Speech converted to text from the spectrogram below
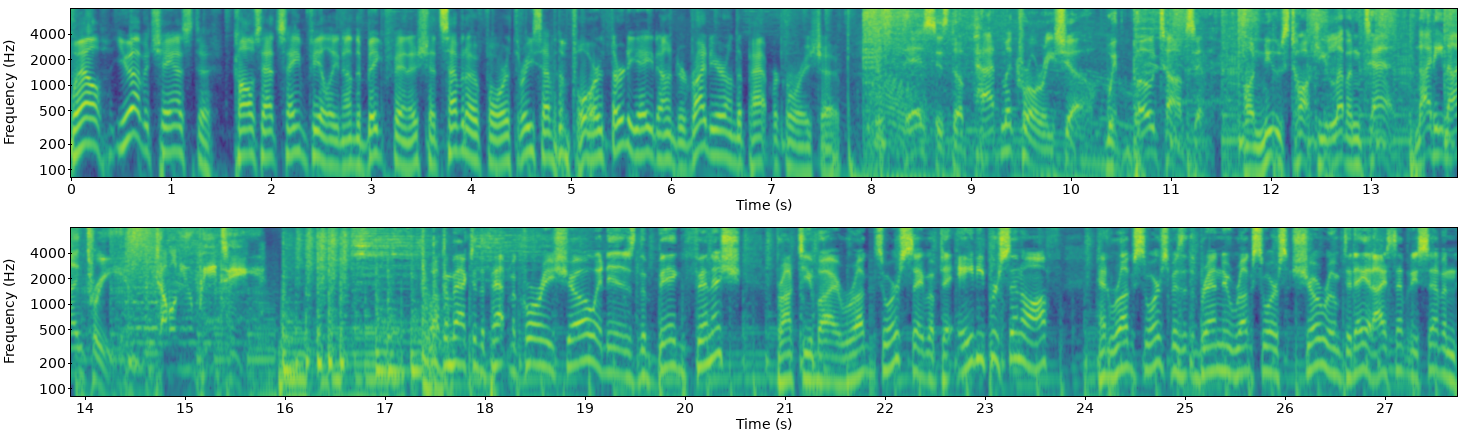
Well, you have a chance to cause that same feeling on the big finish at 704 374 3800 right here on The Pat McCrory Show. This is the Pat McCrory Show with Bo Thompson on News Talk 1110, 99.3 WBT. Welcome back to the Pat McCrory Show. It is the big finish brought to you by Rug Source. Save up to 80% off at Rug Source. Visit the brand new Rug Source showroom today at I 77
